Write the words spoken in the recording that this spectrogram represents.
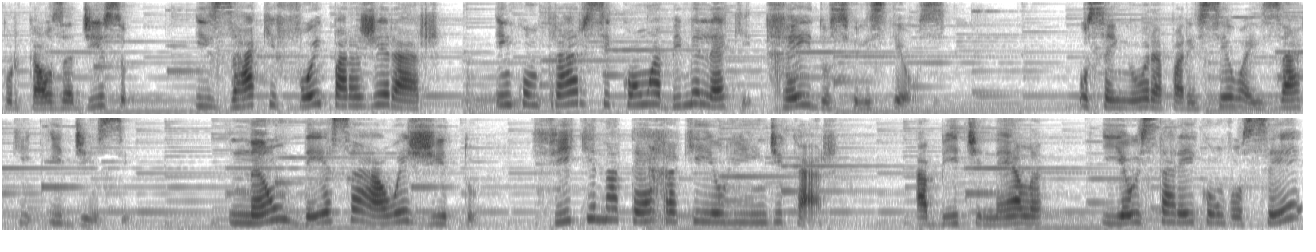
por causa disso, Isaac foi para Gerar, encontrar-se com Abimeleque, rei dos filisteus. O Senhor apareceu a Isaac e disse: Não desça ao Egito, fique na terra que eu lhe indicar. Habite nela, e eu estarei com você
